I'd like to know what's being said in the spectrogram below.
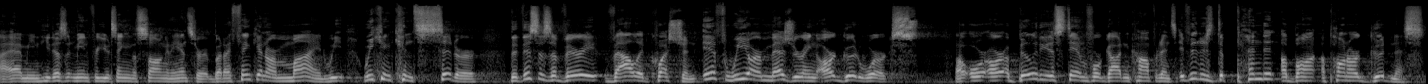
I mean, he doesn't mean for you to sing the song and answer it, but I think in our mind, we, we can consider that this is a very valid question. If we are measuring our good works uh, or our ability to stand before God in confidence, if it is dependent upon, upon our goodness,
